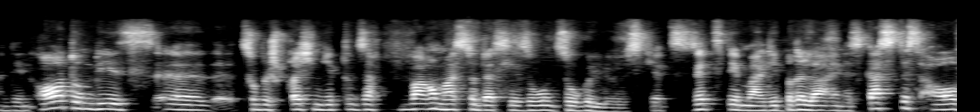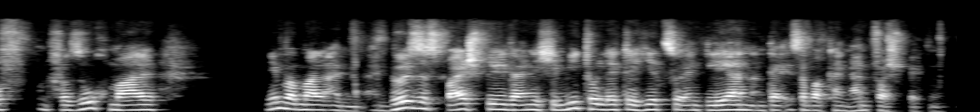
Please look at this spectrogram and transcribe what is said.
an den Ort, um die es äh, zu besprechen gibt und sagt, warum hast du das hier so und so gelöst? Jetzt setz dir mal die Brille eines Gastes auf und versuch mal Nehmen wir mal ein, ein böses Beispiel, deine Chemietoilette hier zu entleeren und da ist aber kein Handwaschbecken.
